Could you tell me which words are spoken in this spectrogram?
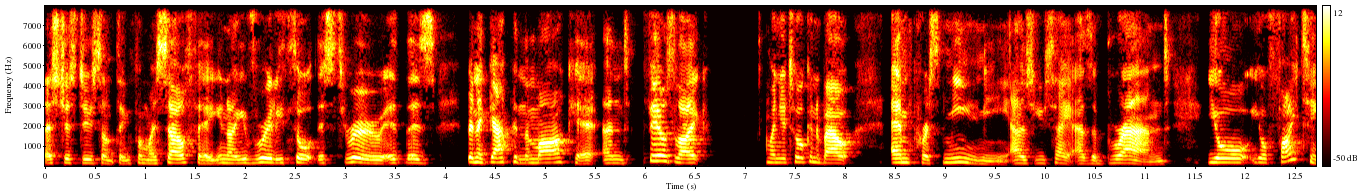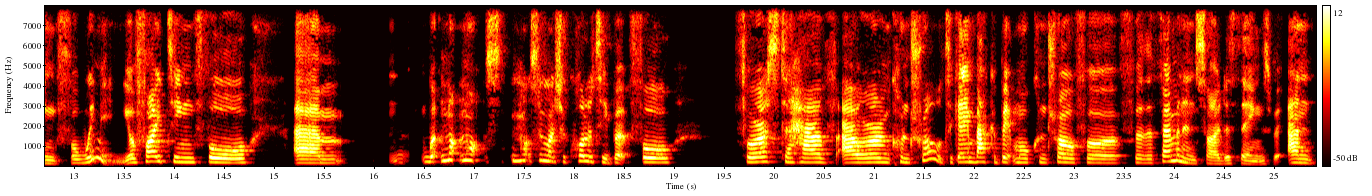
Let's just do something for myself here. You know, you've really thought this through. It, there's been a gap in the market, and feels like when you're talking about Empress Mimi, as you say, as a brand, you're you're fighting for women. You're fighting for um, not not not so much equality, but for for us to have our own control, to gain back a bit more control for for the feminine side of things, and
